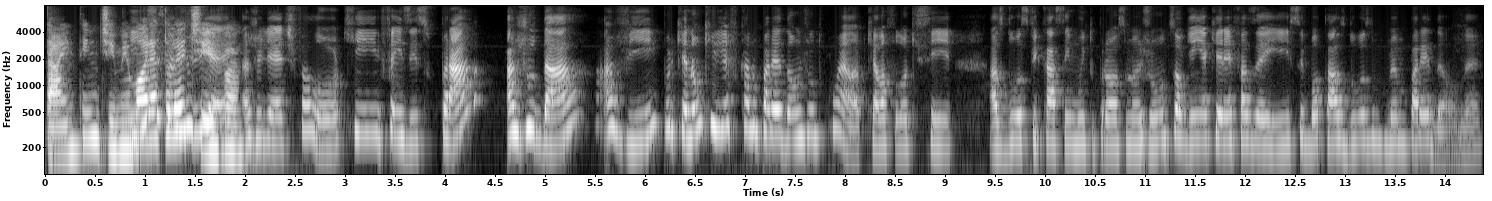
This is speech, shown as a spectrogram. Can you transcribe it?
tá, entendi. Memória Isso que a seletiva. Juliette, a Juliette falou que fez isso pra ajudar a Vi, porque não queria ficar no paredão junto com ela. Porque ela falou que se as duas ficassem muito próximas juntos, alguém ia querer fazer isso e botar as duas no mesmo paredão, né?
